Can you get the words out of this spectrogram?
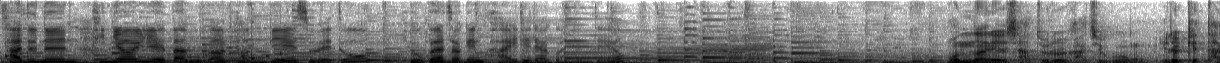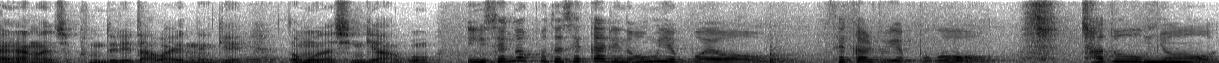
자두는 빈혈 예방과 변비 해소에도 효과적인 과일이라고 하는데요. 못난이 자두를 가지고 이렇게 다양한 제품들이 나와 있는 게 너무나 신기하고 이 생각보다 색깔이 너무 예뻐요. 색깔도 예쁘고 자두 음료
